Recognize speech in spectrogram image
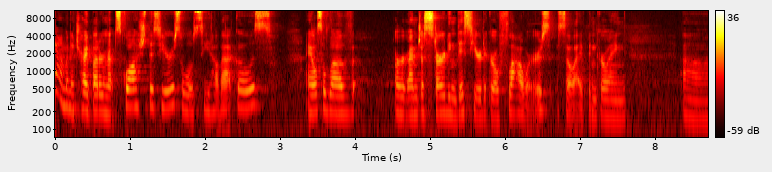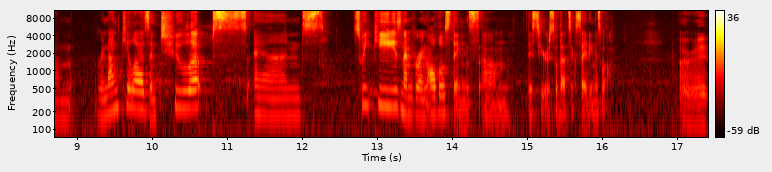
yeah, I'm going to try butternut squash this year, so we'll see how that goes. I also love, or I'm just starting this year to grow flowers. So I've been growing um, ranunculus and tulips and sweet peas, and I'm growing all those things um, this year. So that's exciting as well. All right.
